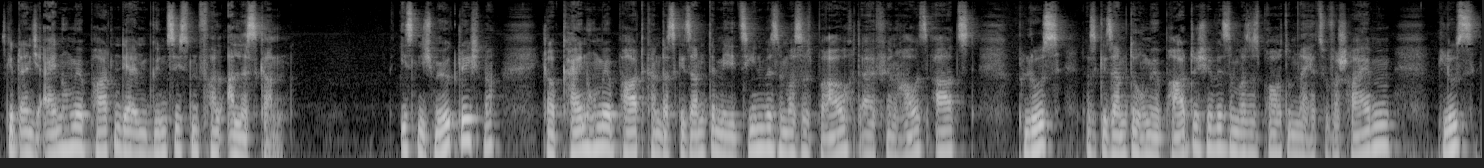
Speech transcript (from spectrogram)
es gibt eigentlich einen Homöopathen, der im günstigsten Fall alles kann. Ist nicht möglich. Ne? Ich glaube, kein Homöopath kann das gesamte Medizinwissen, was es braucht, äh, für einen Hausarzt, plus das gesamte homöopathische Wissen, was es braucht, um nachher zu verschreiben, plus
